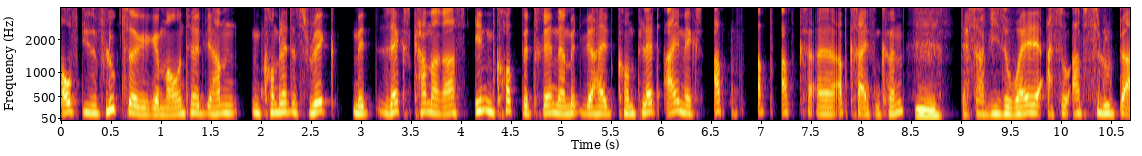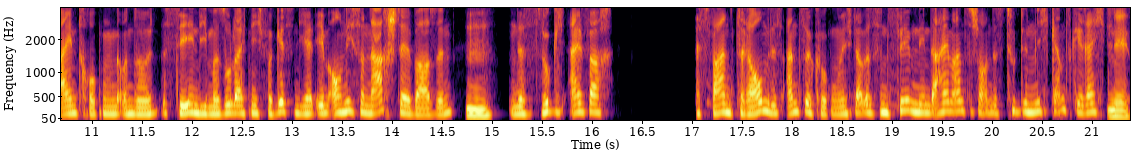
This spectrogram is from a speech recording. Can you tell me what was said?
auf diese Flugzeuge gemountet. Wir haben ein komplettes Rig mit sechs Kameras im Cockpit drin, damit wir halt komplett IMAX ab, ab, ab, äh, abgreifen können. Mhm. Das war visuell also absolut beeindruckend und so Szenen, die man so leicht nicht vergisst und die halt eben auch nicht so nachstellbar sind. Mhm. Und das ist wirklich einfach, es war ein Traum, das anzugucken. Und ich glaube, es ist ein Film, den daheim anzuschauen, das tut dem nicht ganz gerecht. Nee,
